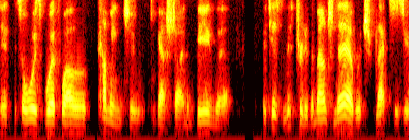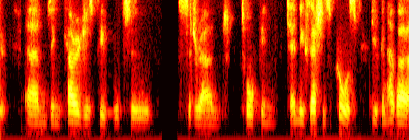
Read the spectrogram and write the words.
it's always worthwhile coming to Gastein and being there. It is literally the mountain air which relaxes you and encourages people to sit around talking, attending sessions, of course, you can have a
